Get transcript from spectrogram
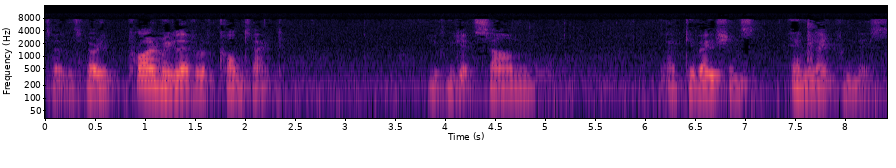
So this very primary level of contact you can get some activations emanate from this.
